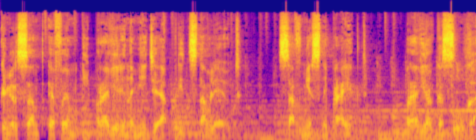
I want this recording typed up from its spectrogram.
Коммерсант ФМ и Проверено Медиа представляют совместный проект «Проверка слуха».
